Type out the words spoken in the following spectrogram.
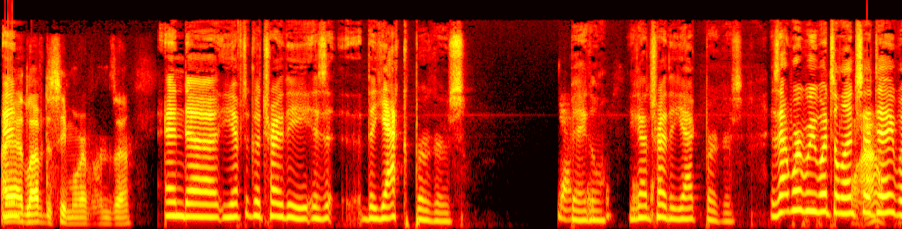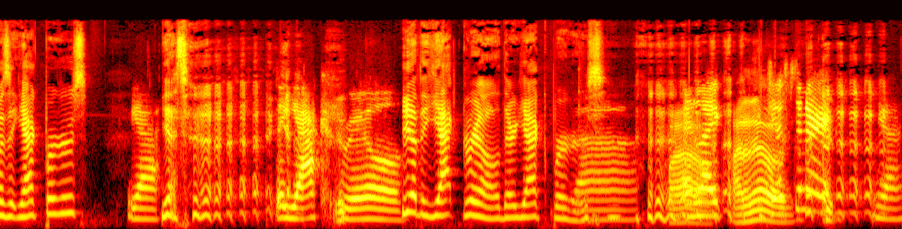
I, and- I'd love to see more of Hunza. and uh, you have to go try the is it the yak burgers Yeah, bagel. You got to try the yak burgers. Is that where we went to lunch that day? Was it yak burgers? Yeah, Yes. the yak grill. yeah, the yak grill. They're yak burgers. Yeah. Wow. And like I don't know. just in our yeah,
